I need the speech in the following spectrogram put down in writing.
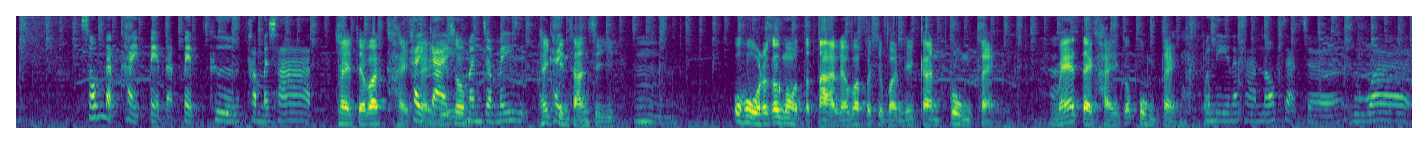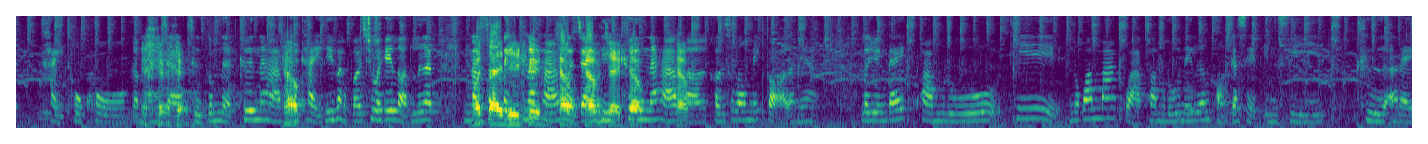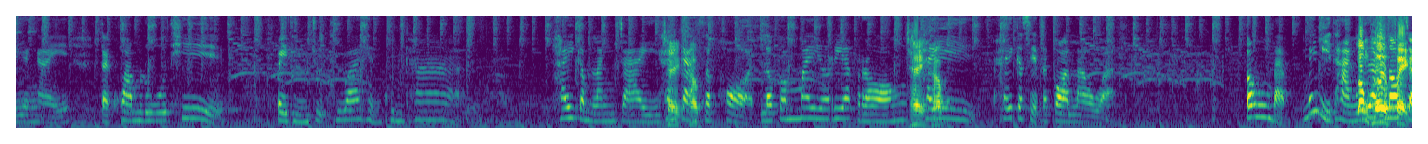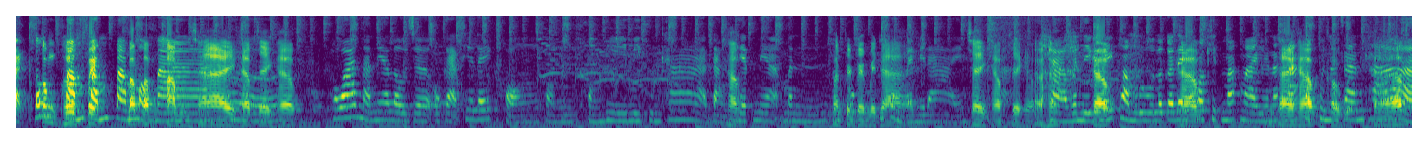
ส้มแบบไข่เป็ดอะเป็ดคือธรรมชาติ ใช่แต่ว่าไข่ไข่ไก่ไก่สีส้มมันจะไม่ให้กินไข่สารสี อืมโอ้โห แล้วก็งงตาตายแล้วว่าปัจจุบันนี้การปรุงแต่งค่ะ แม้แต่ไข่ก็ปรุงแต่ง วันนี้นะคะนอกจากจะรู้ว่าไข่โทโคกำลังจะถือกำเนิดขึ้นนะคะครับเป็นไข่ที่แบบว่าช่วยให้หลอดเลือดหัวใจน้ำสดีติ๊กขึ้นนะคะครับหัวใจครับดีใช่ครับขึ้นนะคะครับเอ่อคอเลสเตอรอลไม่เกาะแล้วเนี่ยเรายังได้ความรู้ที่นกว่ามากกว่าความรู้ในเรื่องของเกษตรอินทรีย์คืออะไรยังไง แต่ความรู้ที่ไปถึงจุดที่ว่าเห็นคุณค่า ให้กำลังใจใช่ให้คการัรบสปอร์ตแล้วก็ไม่เรียกร้องใช่ครับ ให้เกษตรกรเราอะ ต้องแบบไม่มีทางต้องเลือกนอก perfect จากต้ต้อองงปั๊ม perfect ปั๊มปั๊มออกมาปั๊มใช่ครับเออใช่ครับ เพราะว่านั้นเนี่ยเราเจอโอกาสที่จะได้ของของของดีมีคุณค่าดั่งครับเพชรเนี่ยมันมันเป็นไปไม่ได้เป็นไปไม่ได้ใช่ครับใช่ครับ ค่ะวันนี้คก็รับได้ความรู้แล้วก็ได้ครับข้อคิดมากมายเลยนะได้คะครัขบอบคุณอาจารย์ค่ะ ครับ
